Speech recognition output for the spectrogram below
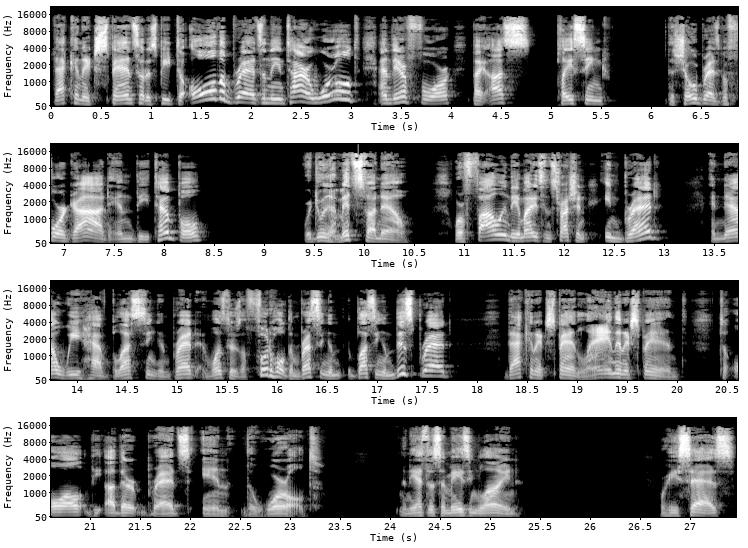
that can expand, so to speak, to all the breads in the entire world. And therefore, by us placing the showbreads before God in the temple, we're doing a mitzvah now. We're following the Almighty's instruction in bread. And now we have blessing in bread. And once there's a foothold in blessing in, blessing in this bread, that can expand, land and expand to all the other breads in the world. And he has this amazing line where he says,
